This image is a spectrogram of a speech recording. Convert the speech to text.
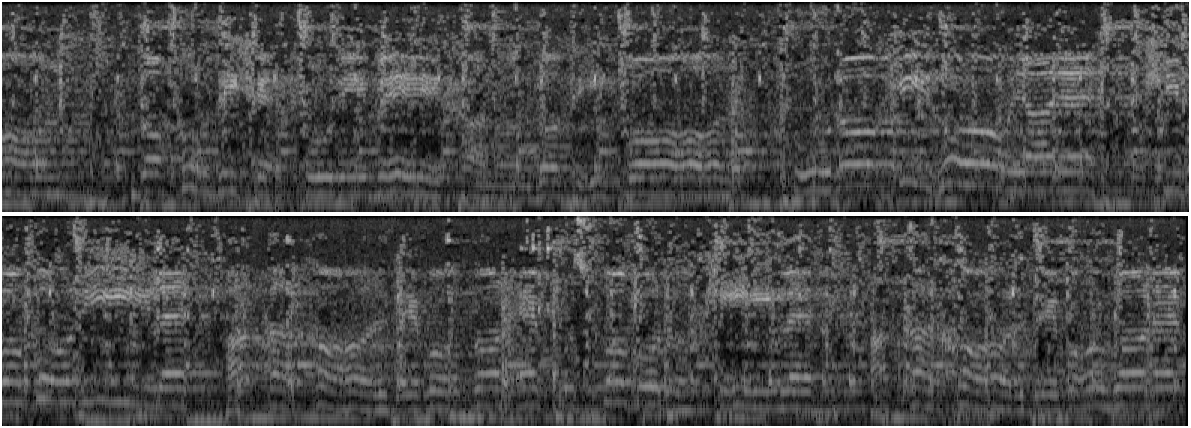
জন্মন দশো দিশে পৰিৱেশ আনন্দ দীপন সুৰক্ষী হৈ আয়ে শিৱ কৰিলে আকাশৰ দেৱগণে পুষ্প বৰষিলে আকাশৰ দেৱগণে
